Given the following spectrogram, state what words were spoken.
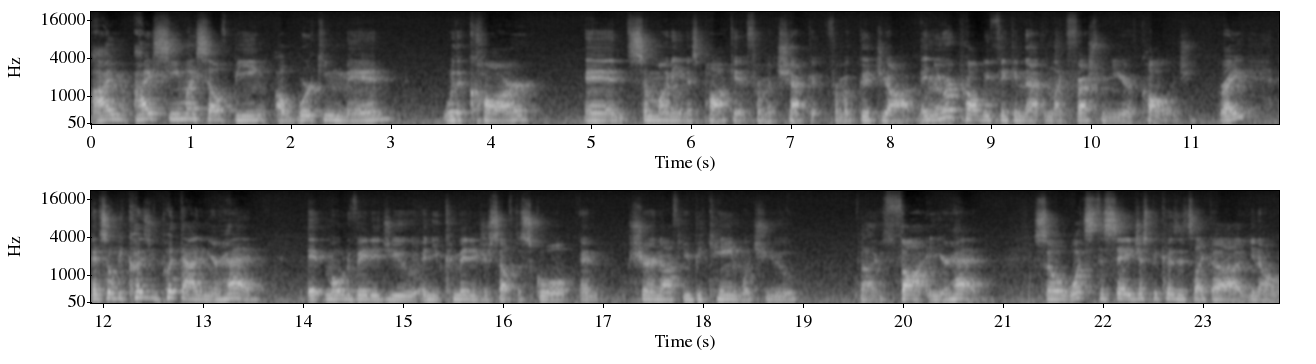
I I see myself being a working man with a car and some money in his pocket from a check from a good job. And you were probably thinking that in like freshman year of college, right? And so because you put that in your head, it motivated you and you committed yourself to school and sure enough, you became what you Facts. thought in your head. So what's to say just because it's like a you know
